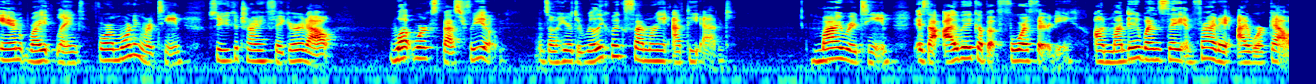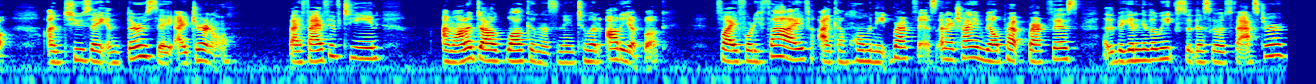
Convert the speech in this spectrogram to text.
and right length for a morning routine so you could try and figure it out what works best for you. And so here's a really quick summary at the end. My routine is that I wake up at 4:30. On Monday, Wednesday, and Friday, I work out. On Tuesday and Thursday, I journal. By 5:15, I'm on a dog walk and listening to an audiobook. 5:45, I come home and eat breakfast, and I try and meal prep breakfast at the beginning of the week so this goes faster.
